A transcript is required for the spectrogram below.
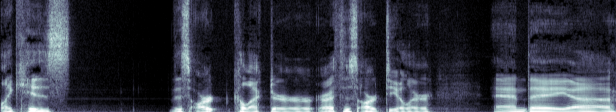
like his this art collector or this art dealer. And they uh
